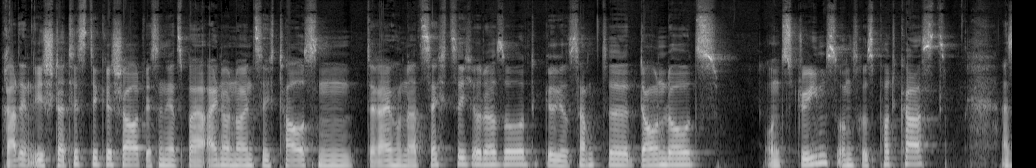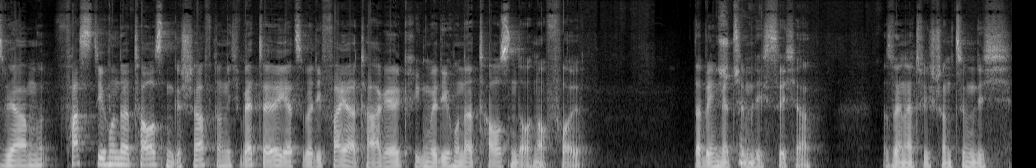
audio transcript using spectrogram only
genau. in die Statistik geschaut. Wir sind jetzt bei 91.360 oder so, gesamte Downloads und Streams unseres Podcasts. Also wir haben fast die 100.000 geschafft und ich wette, jetzt über die Feiertage kriegen wir die 100.000 auch noch voll. Da bin ich mir ziemlich sicher. Das wäre natürlich schon ziemlich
